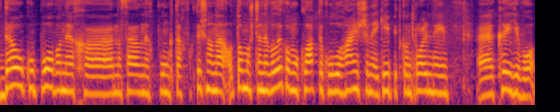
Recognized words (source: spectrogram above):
в деокупованих е, населених пунктах, фактично на тому ще невеликому клаптику Луганщини, який підконтрольний Києву.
